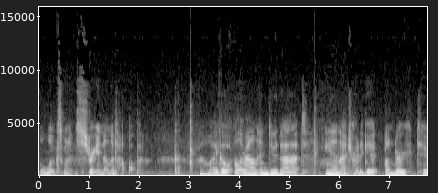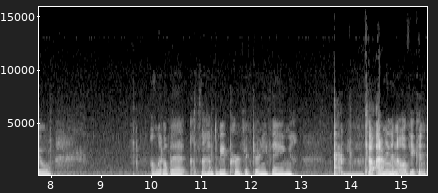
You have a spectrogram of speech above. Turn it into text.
looks when it's straightened down the top. So I go all around and do that and I try to get under too a little bit. It doesn't have to be perfect or anything. So I don't even know if you can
